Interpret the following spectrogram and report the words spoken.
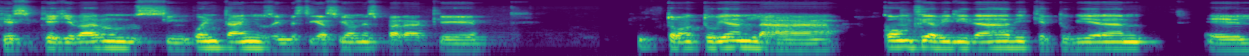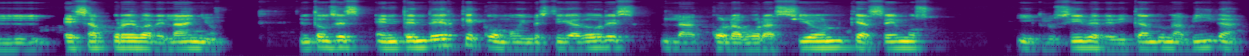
que, llevaron 50 años de investigaciones para que tuvieran la confiabilidad y que tuvieran esa prueba del año. Entonces, entender que como investigadores la colaboración que hacemos, inclusive dedicando una vida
